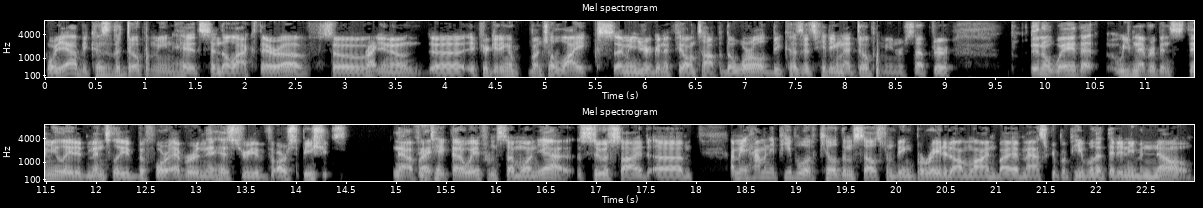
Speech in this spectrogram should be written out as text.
Well, yeah, because the dopamine hits and the lack thereof. So, right. you know, uh, if you're getting a bunch of likes, I mean, you're going to feel on top of the world because it's hitting that dopamine receptor in a way that we've never been stimulated mentally before ever in the history of our species. Now, if right. you take that away from someone, yeah, suicide. Um, I mean, how many people have killed themselves from being berated online by a mass group of people that they didn't even know?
